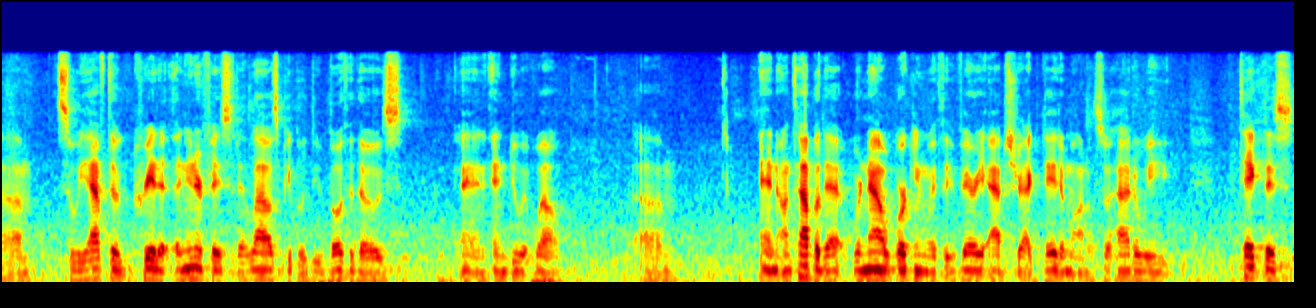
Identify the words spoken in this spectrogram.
Um, so we have to create a, an interface that allows people to do both of those and, and do it well. Um, and on top of that, we're now working with a very abstract data model. So how do we take this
